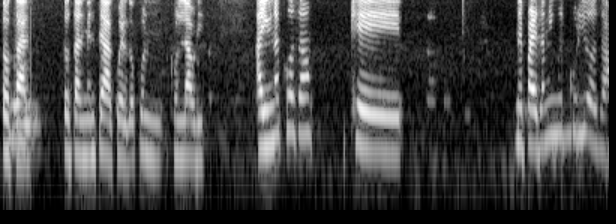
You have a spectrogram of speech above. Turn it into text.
Total, totalmente de acuerdo con, con Lauris. Hay una cosa que me parece a mí muy curiosa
